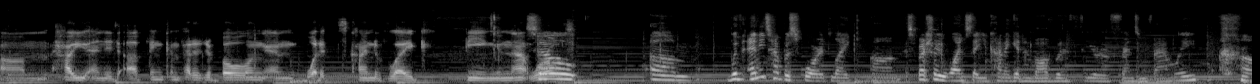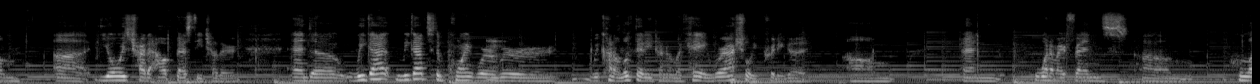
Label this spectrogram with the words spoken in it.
um, how you ended up in competitive bowling and what it's kind of like being in that so, world? um, with any type of sport, like um, especially ones that you kind of get involved with your friends and family, um, uh, you always try to outbest each other. And uh, we got we got to the point where Mm. we were we kind of looked at each other like, hey, we're actually pretty good. Um, and one of my friends um, who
